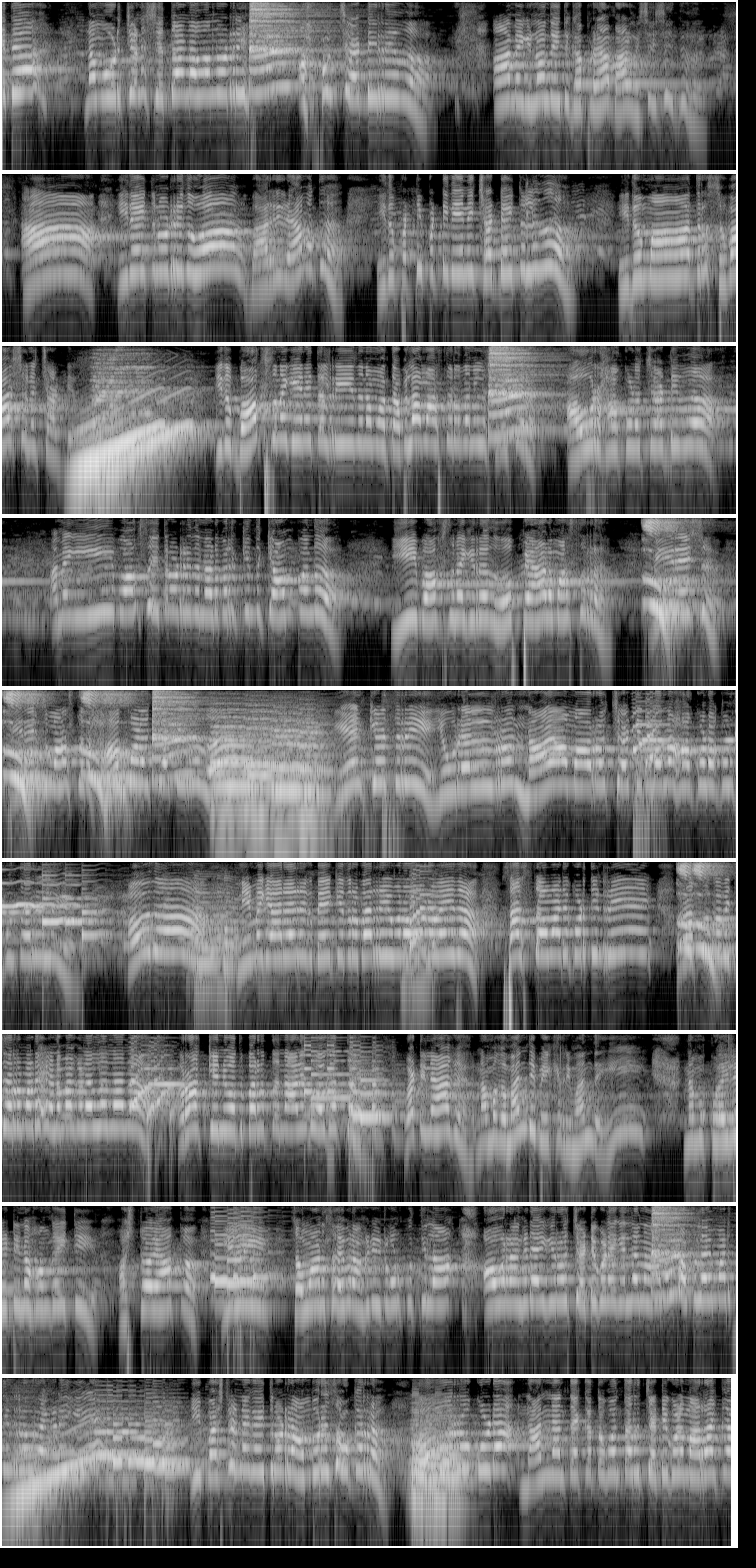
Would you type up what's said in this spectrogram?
ಇದು ನಮ್ಮ ಉಡ್ಚಣ ಸಿದ್ದಣ್ಣ ಅದ ನೋಡ್ರಿ. ಚಡ್ಡಿ ರೀ ಇದು. ಆಮ್ಯಾಗ ಇನ್ನೊಂದು ಐತಿ ಗಪ್ರ ಭಾಳ ವಿಶೇಷ ಐತಿ ಇದು. ಆ, ಇದೈತಿ ನೋಡ್ರಿ ಇದು. ಭಾರಿ ರೇ ಮತ್ತ. ಇದು ಪಟ್ಟಿ ಪಟ್ಟಿದೇನಿ ಚಡ್ಡಿ ಐತಲ್ಲ ಇದು? ಇದು ಮಾತ್ರ ಸುಭಾಷನ ಚಡ್ಡಿ. ಇದು ಬಾಕ್ಸ್ನಾಗ ಏನೈತಲ್ರಿ? ಇದು ನಮ್ಮ ತಬಲಾ ಮಾಸ್ತರ್ ಅದನ್ನಲ್ಲ ಅವ್ರು ಹಾಕೊಳ್ಳೋ ಚಡ್ಡಿ ಇದು. ಆಮ್ಯಾಗ ಈ ಬಾಕ್ಸ್ ಐತಿ ನೋಡ್ರಿ ಇದು ನಡ್ಬರ್ಕಿಂತ ಕೆಂಪಂದು ಈ ಬಾಕ್ಸ್ನಾಗ ಇರೋದು pad master Veeresh Veeresh master ಹಾಕೊಳ್ಳೋ ಇರೋದು. ಏನ್ ಕೇಳ್ತೀರಿ? ಇವರೆಲ್ಲರೂ ನಾಯ ಮಾರೋ ಚಟಿಗಳನ್ನ ಹಾಕೊಂಡು ಹಾಕೊಂಡು ಕುಂತಾರ ಹೌದಾ? ನಿಮಗೆ ಯಾರ್ಯಾರಿಗೆ ಬೇಕಿದ್ರು ಬರ್ರಿ, ಇವನ ಒಯ್ದ. ಸಸ್ತಾ ಮಾಡಿ ಕೊಡ್ತೀನಿ ರೀ. ವಿಚಾರ ಮಾಡೋ, ಹೆಣ್ಮಗಳಲ್ಲ. ರೊಕ್ಕ ಇವತ್ತು ಬರುತ್ತೆ? ನಾಳೆ ಹೋಗತ್ತೆ. ಒಟ್ಟಿನಾಗ ನಮಗ ಮಂದಿ ಬೇಕ್ರಿ ಮಂದಿ. ನಮ್ಮ ಕ್ವಾಲಿಟಿನ ಹಂಗೈತಿ. ಅಷ್ಟೋ ಯಾಕ? ಇಲ್ಲಿ ಚವ್ಹಾಣ ಸಾಹೇಬ್ರ ಅಂಗಡಿ ಇಟ್ಕೊಂಡು ಕೂತಿಲ್ಲ. ಅವ್ರ ಅಂಗಡಿಯಾಗಿರೋ ಚಡ್ಡಿಗಳಿಗೆಲ್ಲ ನಾನು ಸಪ್ಲೈ ಮಾಡ್ತೀನಿ ಅವ್ರ ಅಂಗಡಿಗೆ. ಈ ಬಸ್ ಸ್ಟ್ಯಾಂಡ್ನಾಗ ಐತಿ ನೋಡ್ರಿ ಅಂಬೂರ ಸೌಕರ್ಯ ಅವರು ಕೂಡ ನನ್ನಂತೆಕ್ಕ ತಗೊಂತಾರ ಚಡ್ಡಿಗಳು ಮಾರಾಕ.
